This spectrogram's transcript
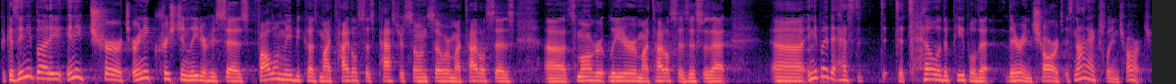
Because anybody, any church or any Christian leader who says, follow me because my title says pastor so and so, or my title says uh, small group leader, or my title says this or that, uh, anybody that has to, to, tell the people that they're in charge is not actually in charge.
